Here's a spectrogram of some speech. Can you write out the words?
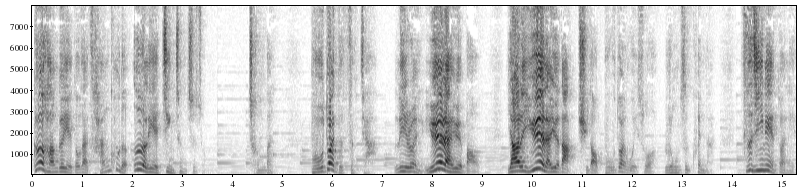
各行各业都在残酷的恶劣竞争之中，成本不断的增加，利润越来越薄，压力越来越大，渠道不断萎缩，融资困难，资金链断裂，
